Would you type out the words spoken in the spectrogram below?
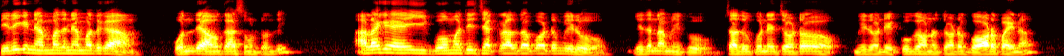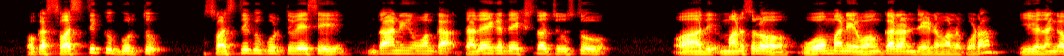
తిరిగి నెమ్మది నెమ్మదిగా పొందే అవకాశం ఉంటుంది. అలాగే ఈ గోమతి చక్రాలతో పాటు మీరు ఏదైనా మీకు చదువుకునే చోట మీరు ఎక్కువగా ఉన్న చోట గోడ పైన ఒక స్వస్తిక్ గుర్తు స్వస్తికు గుర్తు వేసి దాని వంక తదేక దీక్షతో చూస్తూ అది మనసులో ఓం అనే ఓంకారాన్ని చేయడం వల్ల కూడా ఈ విధంగా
